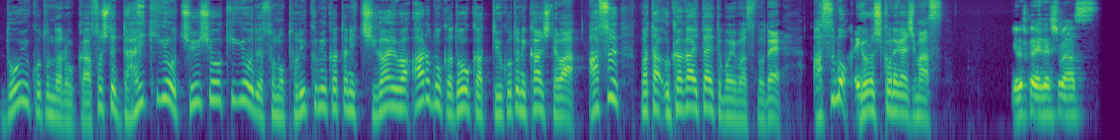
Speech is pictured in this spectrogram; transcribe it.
どういうことなのか、そして大企業、中小企業でその取り組み方に違いはあるのかどうかっていうことに関しては、明日また伺いたいと思いますので、明日もよろしくお願いします。よろしくお願いします。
